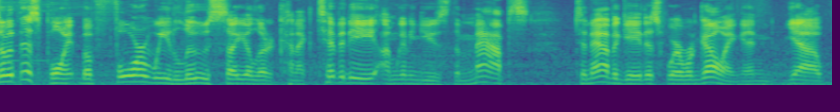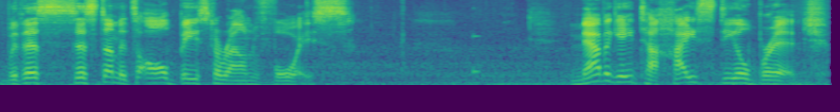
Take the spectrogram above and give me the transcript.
So at this point, before we lose cellular connectivity, I'm going to use the maps to navigate us where we're going. And yeah, with this system, it's all based around voice. Navigate to High Steel Bridge.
